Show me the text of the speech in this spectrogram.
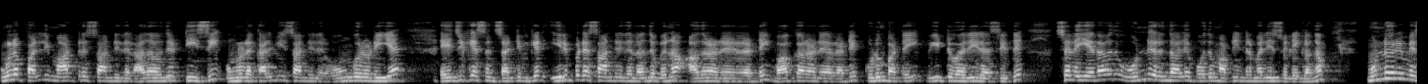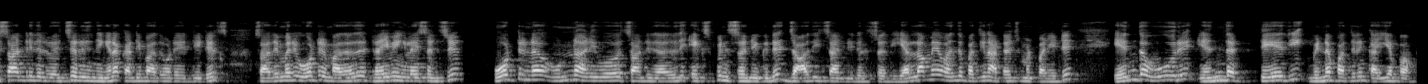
உங்களோட பள்ளி மாற்று சான்றிதழ் அதாவது டிசி உங்களோட கல்வி சான்றிதழ் உங்களுடைய எஜுகேஷன் சர்டிபிகேட் இருப்பிட சான்றிதழ் வந்து பாத்தீங்கன்னா ஆதார் அடையாள அட்டை வாக்காளர் அடையாள அட்டை குடும்ப அட்டை வீட்டு வரி ரசீது சில ஏதாவது ஒண்ணு இருந்தாலே போதும் அப்படின்ற மாதிரி சொல்லியிருக்காங்க. முன்னுரிமை சான்றிதழ் வச்சிருந்தீங்கன்னா கண்டிப்பா அதோட டீடைல்ஸ் அதே மாதிரி ஓட்டு அதாவது டிரைவிங் லைசன்ஸ் ஓட்டுநர் உன்ன அனுபவ சான்றிதழ் அதாவது எக்ஸ்பீரியன்ஸ் சர்டிபிகேட் ஜாதி சான்றிதழ் ஸோ எல்லாமே வந்து பாத்தீங்கன்னா அட்டாச்மெண்ட் பண்ணிட்டு எந்த ஊரு எந்த தேதி விண்ணப்பத்திலும் கையொப்பம்.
